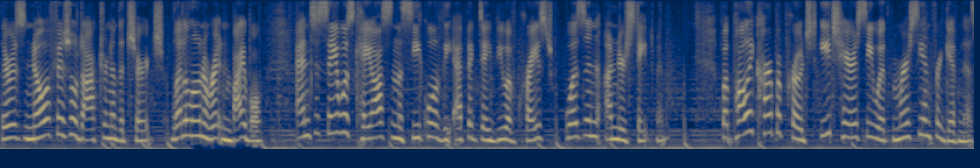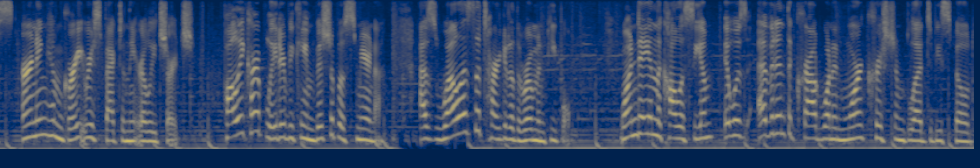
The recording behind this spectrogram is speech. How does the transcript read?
There was no official doctrine of the church, let alone a written Bible, and to say it was chaos in the sequel of the epic debut of Christ was an understatement. But Polycarp approached each heresy with mercy and forgiveness, earning him great respect in the early church. Polycarp later became Bishop of Smyrna, as well as the target of the Roman people. One day in the Colosseum, it was evident the crowd wanted more Christian blood to be spilled,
